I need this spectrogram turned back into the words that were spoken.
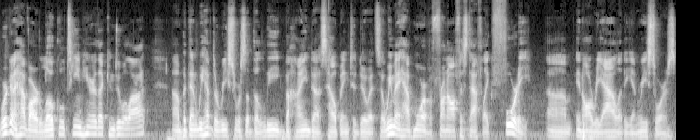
We're going to have our local team here that can do a lot. Uh, but then we have the resource of the league behind us helping to do it. So we may have more of a front office staff like 40 um, in all reality and resource.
